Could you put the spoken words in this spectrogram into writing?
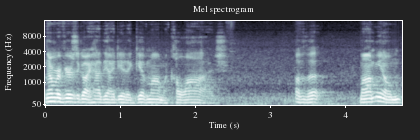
number of years ago. I had the idea to give mom a collage of the mom. You know,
